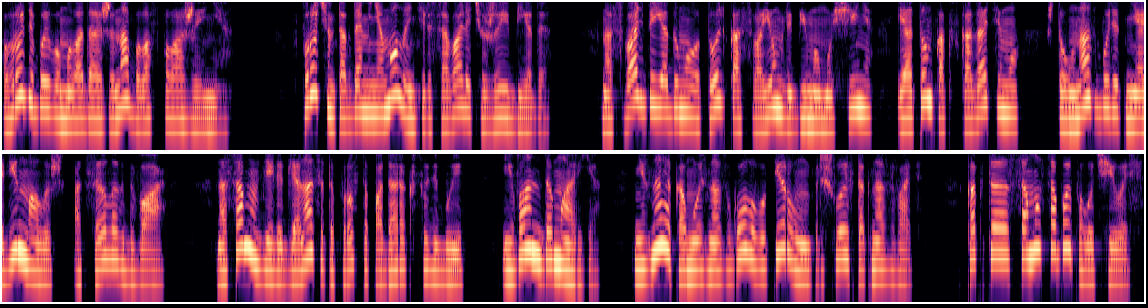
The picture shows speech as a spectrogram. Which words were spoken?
Вроде бы его молодая жена была в положении. Впрочем, тогда меня мало интересовали чужие беды. На свадьбе я думала только о своем любимом мужчине и о том, как сказать ему, что у нас будет не один малыш, а целых два. На самом деле для нас это просто подарок судьбы. Иван да Марья. Не знаю, кому из нас в голову первому пришло их так назвать. Как-то само собой получилось.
